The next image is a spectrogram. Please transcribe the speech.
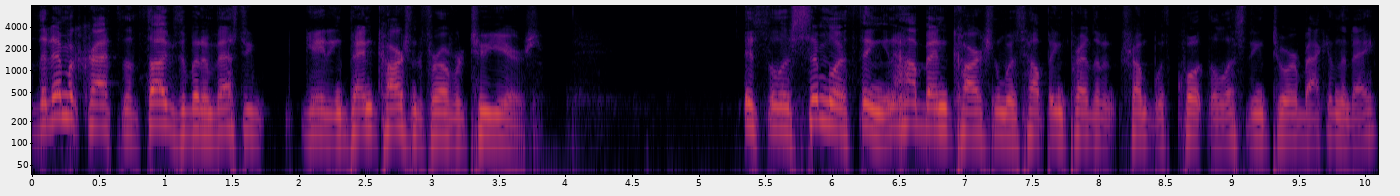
the Democrats, the thugs, have been investigating Ben Carson for over two years. It's a similar thing. You know how Ben Carson was helping President Trump with, quote, the listening tour back in the day?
